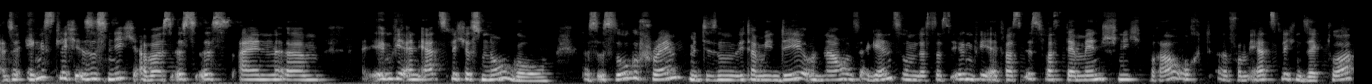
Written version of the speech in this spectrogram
also ängstlich ist es nicht, aber es ist, ist ein ähm, irgendwie ein ärztliches No-Go. Das ist so geframed mit diesem Vitamin D und Nahrungsergänzungen, dass das irgendwie etwas ist, was der Mensch nicht braucht äh, vom ärztlichen Sektor,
